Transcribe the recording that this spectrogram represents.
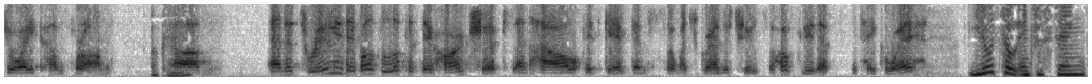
joy come from. Okay. Um, and it's really, they both look at their hardships and how it gave them so much gratitude. So hopefully that's the takeaway. You know what's so interesting?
